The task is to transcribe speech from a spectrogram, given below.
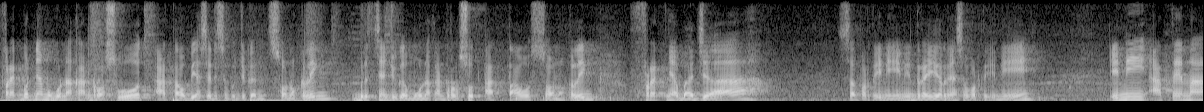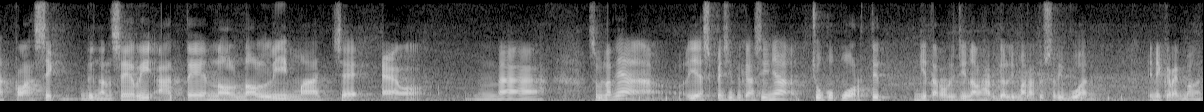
Fretboardnya menggunakan rosewood atau biasa disebut juga sonokeling. Bridge-nya juga menggunakan rosewood atau sonokeling. Fretnya baja seperti ini. Ini dryernya seperti ini. Ini Athena Classic dengan seri AT005CL. Nah, sebenarnya ya spesifikasinya cukup worth it. Gitar original harga 500 ribuan. Ini keren banget.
